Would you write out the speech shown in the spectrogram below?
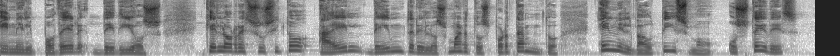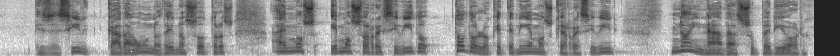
en el poder de Dios, que lo resucitó a él de entre los muertos. Por tanto, en el bautismo, ustedes, es decir, cada uno de nosotros, hemos, hemos recibido todo lo que teníamos que recibir. No hay nada superior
